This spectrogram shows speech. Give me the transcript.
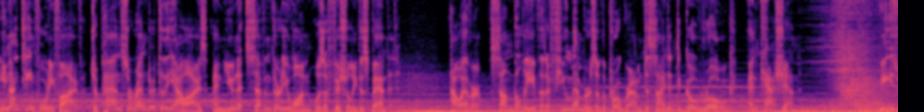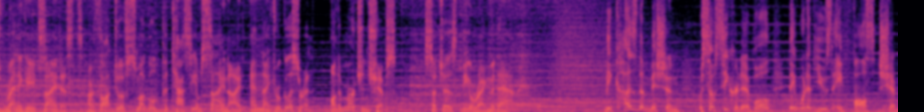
In 1945, Japan surrendered to the Allies and Unit 731 was officially disbanded. However, some believe that a few members of the program decided to go rogue and cash in. These renegade scientists are thought to have smuggled potassium cyanide and nitroglycerin onto merchant ships, such as the Orang Medan. Because the mission was so secretive, well, they would have used a false ship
